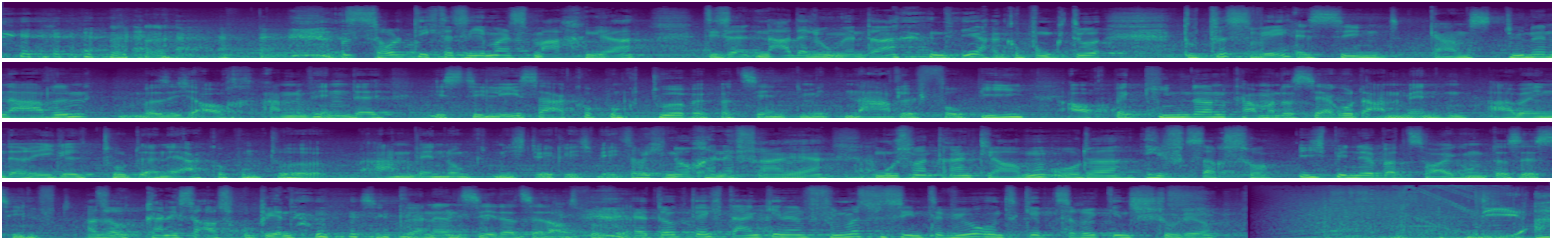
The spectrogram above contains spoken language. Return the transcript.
Sollte ich das jemals machen, ja? Diese Nadelungen da, die Akupunktur, tut das weh? Es sind ganz dünne Nadeln. Was ich auch anwende, ist die Laserakupunktur bei Patienten mit Nadelphobie. Auch bei Kindern kann man das sehr gut anwenden, aber in der Regel tut eine Akupunkturanwendung nicht wirklich weh. Jetzt habe ich noch eine Frage. Ja? Ja. Muss man dran glauben oder hilft es auch so? Ich bin der Überzeugung, dass es hilft. Also kann ich es ausprobieren? Sie können es jederzeit ausprobieren. Herr Doktor, ich danke Ihnen vielmals fürs Interview und gebe zurück ins Studio.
